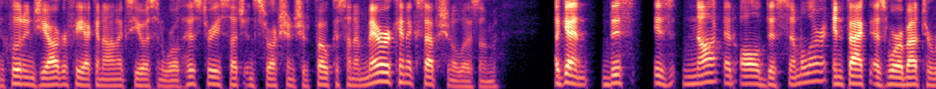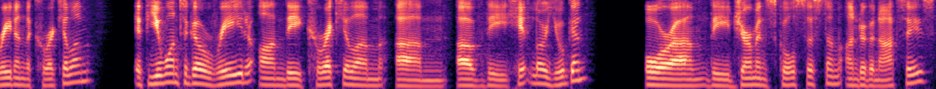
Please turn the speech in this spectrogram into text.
including geography, economics, US and world history. Such instruction should focus on American exceptionalism. Again, this is not at all dissimilar. In fact, as we're about to read in the curriculum, if you want to go read on the curriculum um, of the Hitler Jugend or um, the German school system under the Nazis,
